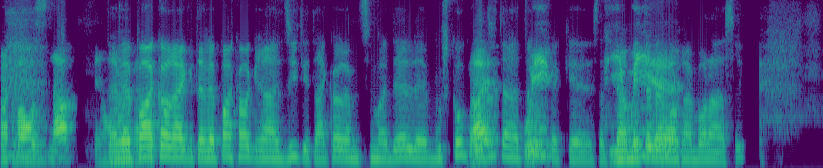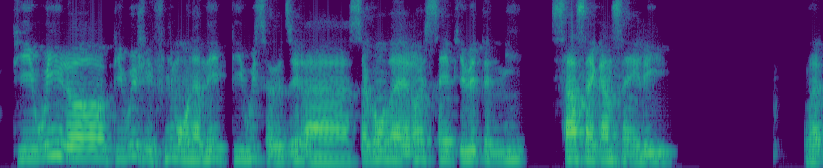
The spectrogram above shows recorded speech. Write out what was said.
avait un bon snap. Tu n'avais pas, encore, pas encore grandi, tu étais encore un petit modèle euh, Bousco, que tu as dit tantôt, oui. fait que ça te permettait d'avoir un bon lancer. Puis oui, là, puis oui, j'ai fini mon année. Puis oui, ça veut dire à secondaire 1, 5 pieds 8 et demi, 155 livres. Ouais.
